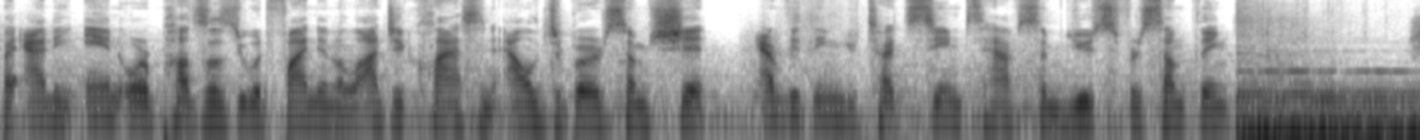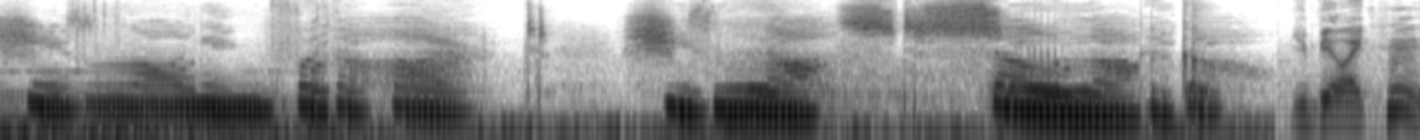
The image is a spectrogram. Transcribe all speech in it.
by adding and or puzzles you would find in a logic class in algebra or some shit. Everything you touch seems to have some use for something. She's longing for the heart she's lost so long ago. You'd be like, hmm,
